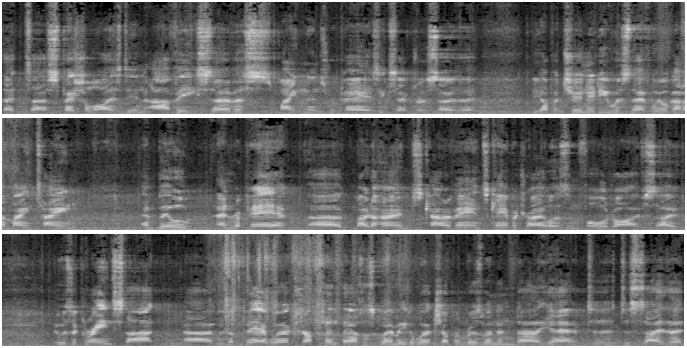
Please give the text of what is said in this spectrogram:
that uh, specialised in RV service, maintenance, repairs, etc. So the the opportunity was that we were going to maintain and build and repair uh, motorhomes, caravans, camper trailers, and four-wheel drive. So it was a green start. Uh, it was a bare workshop, 10,000 square metre workshop in Brisbane, and uh, yeah, to, to say that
